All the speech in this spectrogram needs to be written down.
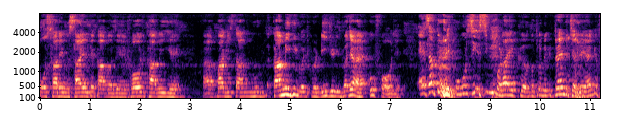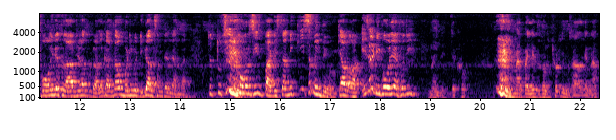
ਉਹ ਸਾਰੇ ਵਸਾਇਲ ਤੇ ਕਾਬਜ਼ ਹੈ ਫੌਜ ਖਾ ਗਈ ਹੈ ਅ, ਪਾਕਿਸਤਾਨ ਨੂੰ ਨਾਕਾਮੀ ਦੀ ਵੱਡ- ਵੱਡੀ ਜਿਹੜੀ ਵਜ੍ਹਾ ਹੈ ਉਹ ਫੌਜ ਹੈ ਐਸਾ ਤੁਹਾਡੇ ਓਵਰਸੀਜ਼ 'ਚ ਵੀ ਬੜਾ ਇੱਕ ਮਤਲਬ ਇੱਕ ਟ੍ਰੈਂਡ ਚੱਲ ਰਿਹਾ ਹੈ ਕਿ ਫੌਜ ਦੇ ਖਿਲਾਫ ਜਿਹੜਾ ਕੋਈ ਗੱਲ ਕਰਦਾ ਉਹ ਬੜੀ ਵੱਡੀ ਗੱਲ ਸਮਝਿਆ ਜਾਂਦਾ ਹੈ। ਤੇ ਤੁਸੀਂ ਓਵਰਸੀਜ਼ ਪਾਕਿਸਤਾਨੀ ਕੀ ਸਮਝਦੇ ਹੋ ਕਿਆ ਵਾਕਈ ਮੈਂ ਪਹਿਲੇ ਤਾਂ ਤੁਹਾਨੂੰ ਛੋਟੀ ਜਿਹੀ ਮਿਸਾਲ ਦੇਣਾ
